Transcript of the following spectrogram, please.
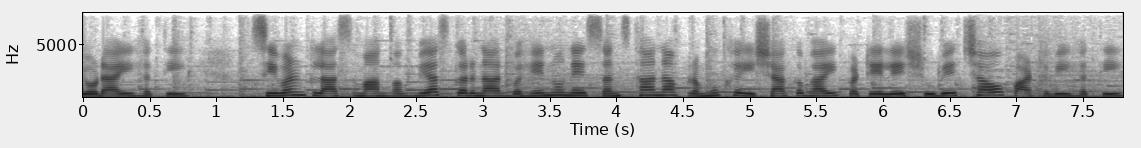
જોડાઈ હતી. સીવણ ક્લાસમાં અભ્યાસ કરનાર બહેનોને સંસ્થાના પ્રમુખ ઈશાકભાઈ પટેલે શુભેચ્છાઓ પાઠવી હતી.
